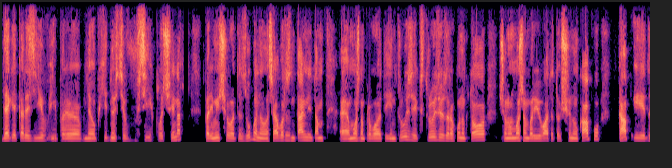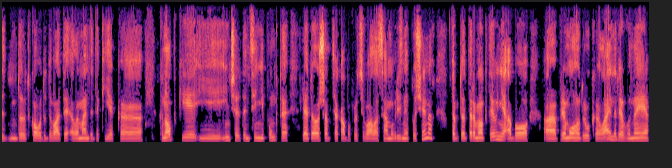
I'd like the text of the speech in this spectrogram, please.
декілька разів і при необхідності в всіх площинах переміщувати зуби не лише в горизонтальній, там е, можна проводити інтрузію, екструзію за рахунок того, що ми можемо варіювати товщину капу. Кап і додатково додавати елементи, такі як е, кнопки і інші ретенційні пункти, для того, щоб ця капа працювала саме в різних площинах. Тобто термоактивні або прямого друку лайнери вони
